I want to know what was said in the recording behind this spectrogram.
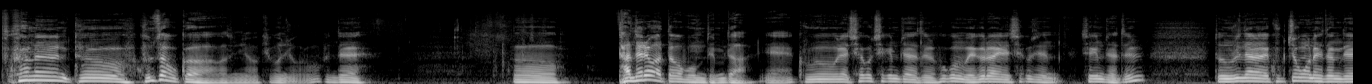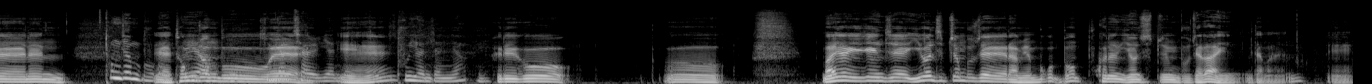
북한은 그 군사국가거든요, 기본적으로. 근데, 어, 다 내려왔다고 보면 됩니다. 예. 군의 최고 책임자들 혹은 외교라인의 최고 책임자들 또 우리나라의 국정원에 해당되는 통전부 예, 통전부의 예, 김영철 위원장, 예. 부위원장요. 예. 그리고 어 만약 이게 이제 이원 집정부제라면 뭐, 뭐 북한은 이원 집정부제가 아닙니다만은 예.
